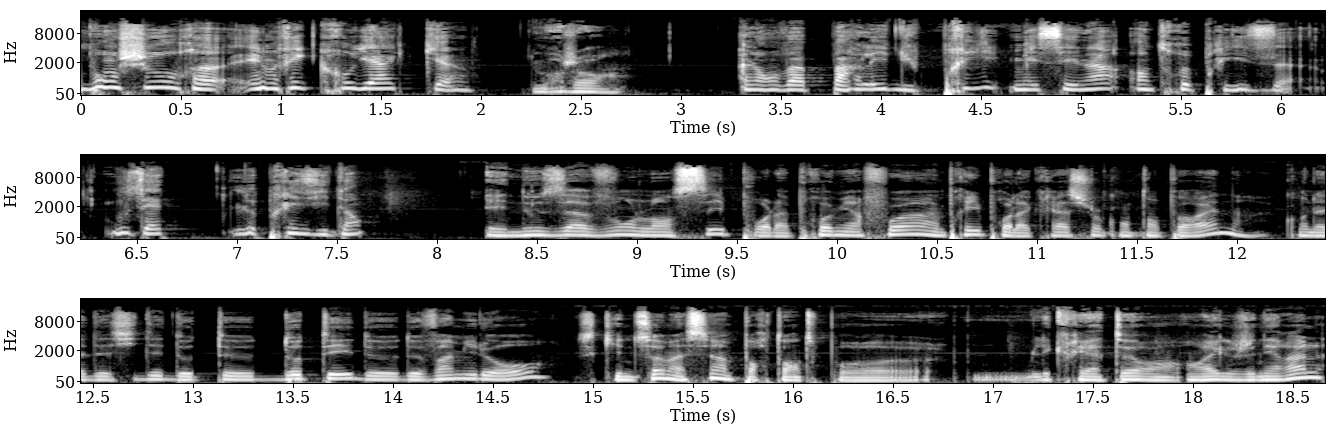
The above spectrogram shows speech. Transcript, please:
Bonjour, Émeric Rouillac. Bonjour. Alors, on va parler du prix mécénat entreprise. Vous êtes le président. Et nous avons lancé pour la première fois un prix pour la création contemporaine qu'on a décidé de doter de, de 20 000 euros, ce qui est une somme assez importante pour euh, les créateurs en, règle générale,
